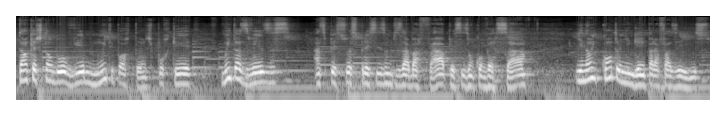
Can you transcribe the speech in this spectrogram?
Então a questão do ouvir é muito importante, porque muitas vezes as pessoas precisam desabafar, precisam conversar e não encontram ninguém para fazer isso.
